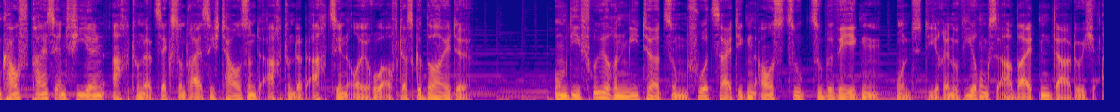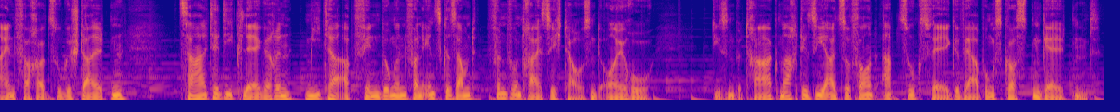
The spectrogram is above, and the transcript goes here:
Kaufpreis entfielen 836.818 Euro auf das Gebäude. Um die früheren Mieter zum vorzeitigen Auszug zu bewegen und die Renovierungsarbeiten dadurch einfacher zu gestalten, zahlte die Klägerin Mieterabfindungen von insgesamt 35.000 Euro. Diesen Betrag machte sie als sofort abzugsfähige Werbungskosten geltend.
